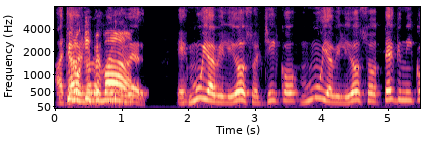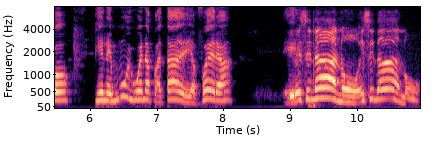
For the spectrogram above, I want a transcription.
A Pero Chávez no lo es pueden perder. Es muy habilidoso el chico, muy habilidoso, técnico, tiene muy buena patada desde afuera. Pero es enano, es enano.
